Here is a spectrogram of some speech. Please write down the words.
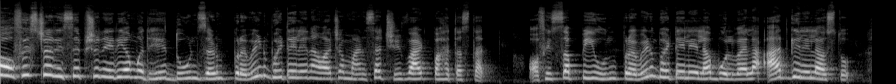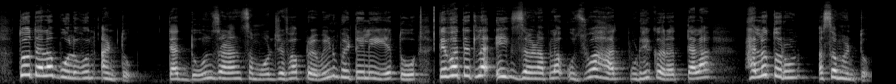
ऑफिसच्या रिसेप्शन एरियामध्ये दोन जण प्रवीण भटेले नावाच्या माणसाची वाट पाहत असतात. ऑफिसचा पिऊन प्रवीण भटेलेला बोलवायला आत गेलेला असतो. तो त्याला बोलवून आणतो. त्या दोन जणांसमोर जेव्हा प्रवीण भटेले येतो तेव्हा त्यातला एक जण आपला उजवा हात पुढे करत त्याला हॅलो तरुण असं म्हणतो.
